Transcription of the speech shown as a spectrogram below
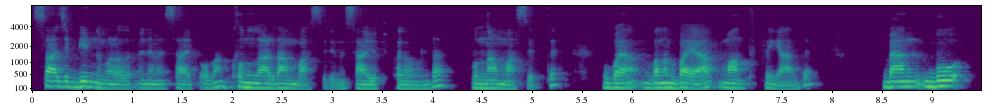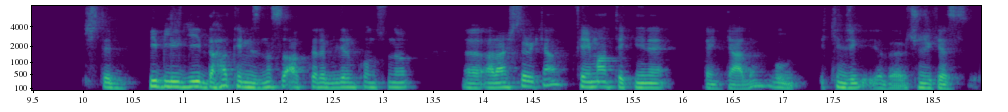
sadece bir numaralı öneme sahip olan konulardan bahsediyor. Mesela YouTube kanalında bundan bahsetti. Bu bana bayağı mantıklı geldi. Ben bu işte bir bilgiyi daha temiz nasıl aktarabilirim konusunu e, araştırırken Feynman tekniğine denk geldim. Bu ikinci ya da üçüncü kez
